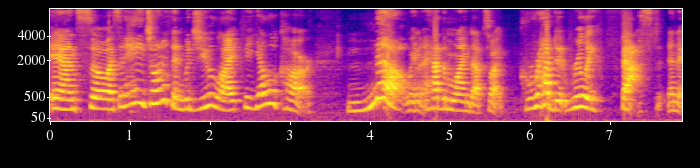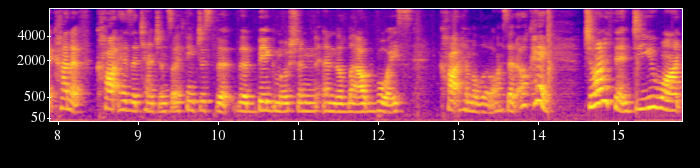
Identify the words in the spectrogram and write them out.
And so I said, "Hey, Jonathan, would you like the yellow car?" No, and I had them lined up, so I grabbed it really fast, and it kind of caught his attention. So I think just the the big motion and the loud voice caught him a little. I said, "Okay, Jonathan, do you want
